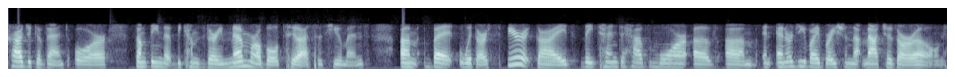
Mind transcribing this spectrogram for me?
tragic event or something that becomes very memorable to us as humans um, but with our spirit guides, they tend to have more of um, an energy vibration that matches our own.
